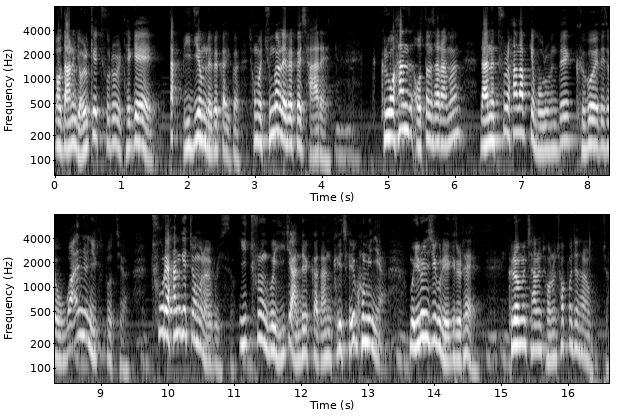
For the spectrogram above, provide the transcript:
어, 나는 10개 tool을 되게 딱 medium level까지 그러니까 정말 중간 레벨까지 잘해. 음. 그리고 한 어떤 사람은 나는 tool 하나밖에 모르는데 그거에 대해서 완전 익스퍼트야. tool의 한계점을 알고 있어. 이 tool은 왜 이게 안 될까? 난 그게 제일 고민이야. 뭐 이런 식으로 얘기를 해. 음. 음. 그러면 저는 저는 첫 번째 사람을 뽑죠.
